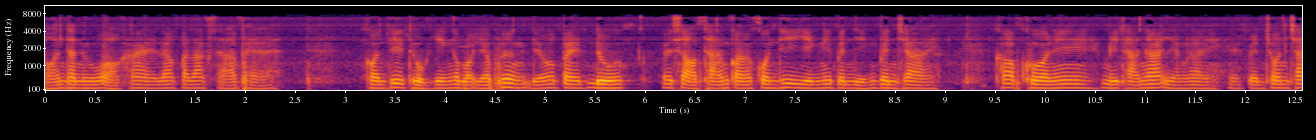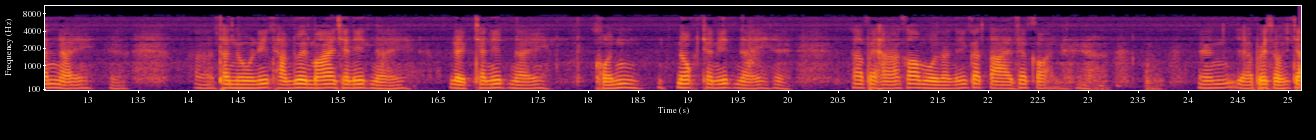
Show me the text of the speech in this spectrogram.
ถอนธนูออกให้แล้วก็รักษาแผล คนที่ถูกยิงก็บอกอย่าเพิ่ง เดี๋ยวไปดูไปสอบถามก่อนคนที่ยิงนี่เป็นหญิงเป็นชาย ครอบครัวนี้มีฐานะอย่างไร เป็นชนชั้นไหนธนูนี้ทำด้วยไม้ชนิดไหน เหล็กชนิดไหน ขนนกชนิดไหน ถ้าไปหาข้อมูลเหล่านี้ก็ตายซะก่อนนั้นอย่าไปสนใจ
